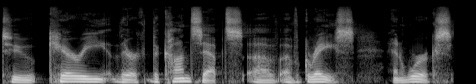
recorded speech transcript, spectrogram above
to carry their the concepts of, of grace and works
